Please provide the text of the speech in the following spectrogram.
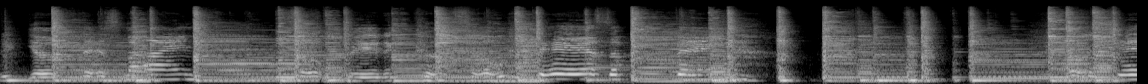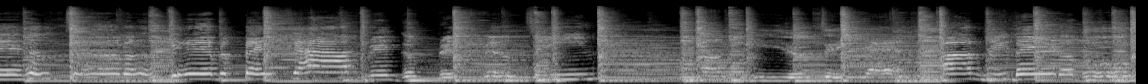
materialist mind. So critical, so disapproving. Oh, shelter of every base out rigorous routine. Unyielding and unrelatable.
